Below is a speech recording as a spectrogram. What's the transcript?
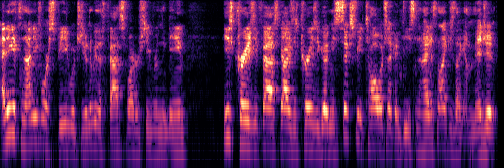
And he gets 94 speed, which is going to be the fastest wide receiver in the game. He's crazy fast, guys. He's crazy good. And he's six feet tall, which is like a decent height. It's not like he's like a midget,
